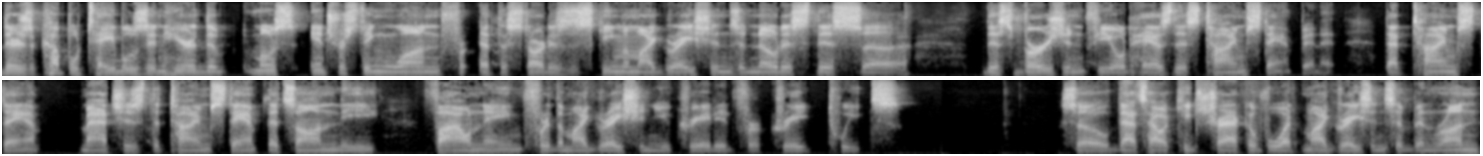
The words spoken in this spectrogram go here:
There's a couple tables in here. The most interesting one for, at the start is the schema migrations and notice this, uh, this version field has this timestamp in it. That timestamp matches the timestamp that's on the file name for the migration you created for create tweets. So that's how it keeps track of what migrations have been run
